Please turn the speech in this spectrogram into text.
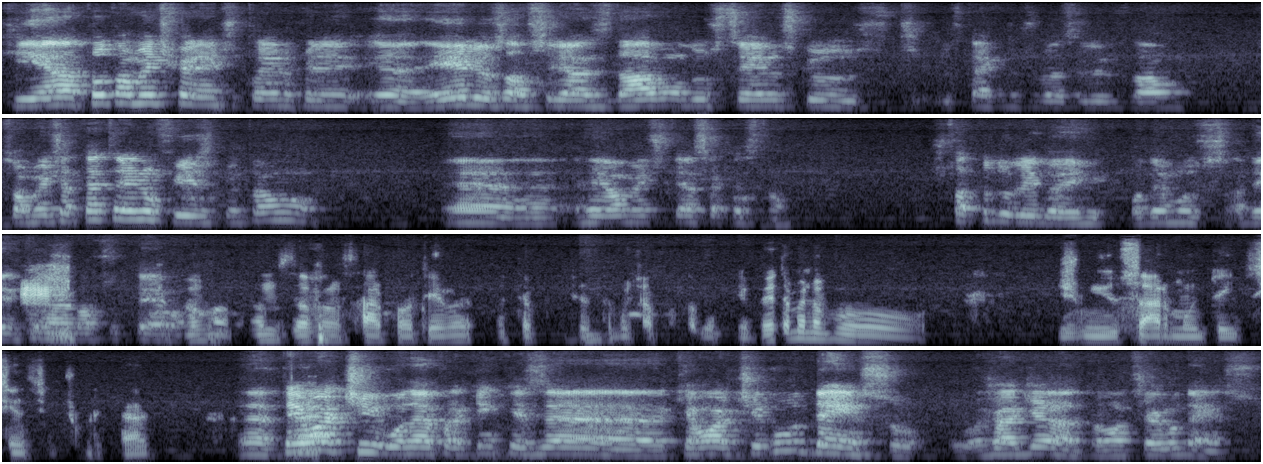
que era totalmente diferente o treino que ele, é, ele e os auxiliares davam dos treinos que os, os técnicos brasileiros davam, somente até treino físico. Então, é, realmente tem essa questão. Está tudo lido aí, Rico. Podemos adentrar nosso tema. Vamos, avançar para o tema, até porque também já falta muito tempo. Eu também não vou desmiuçar muito a eficiência de explicar. É, tem é. um artigo, né, para quem quiser, que é um artigo denso. Eu já adianto, é um artigo denso.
